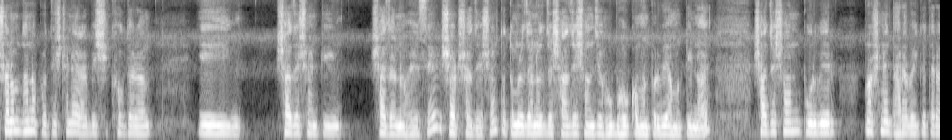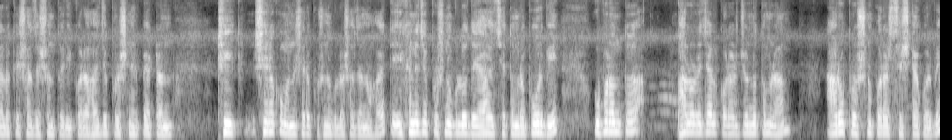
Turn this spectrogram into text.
স্বনামধন্য প্রতিষ্ঠানের আরবি শিক্ষক দ্বারা এই সাজেশনটি সাজানো হয়েছে শর্ট সাজেশন তো তোমরা জানো যে সাজেশন যে হুবহু কমন পড়বে এমনটি নয়। সাজেশন পূর্বের প্রশ্নের ধারাবাহিকতার আলোকে সাজেশন তৈরি করা হয়, যে প্রশ্নের প্যাটার্ন ঠিক সেরকম অনুসারে প্রশ্নগুলো সাজানো হয়। তো এখানে যে প্রশ্নগুলো দেওয়া হয়েছে তোমরা পড়বে, উপরন্ত ভালো রেজাল্ট করার জন্য তোমরা আরও প্রশ্ন পড়ার চেষ্টা করবে।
